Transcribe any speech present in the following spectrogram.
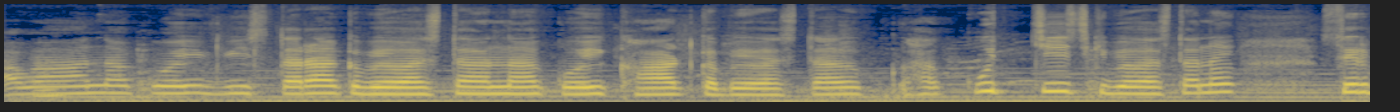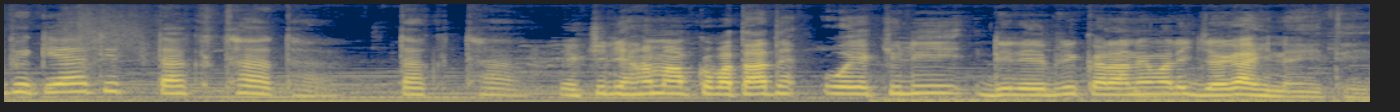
अब वहाँ ना कोई बिस्तरा का व्यवस्था, ना कोई खाट का व्यवस्था कुछ चीज़ की व्यवस्था नहीं। सिर्फ़ क्या थी तख्ता था, तख्ता। एक्चुअली हम आपको बता दें, वो एक्चुअली डिलीवरी कराने वाली जगह ही नहीं थी।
